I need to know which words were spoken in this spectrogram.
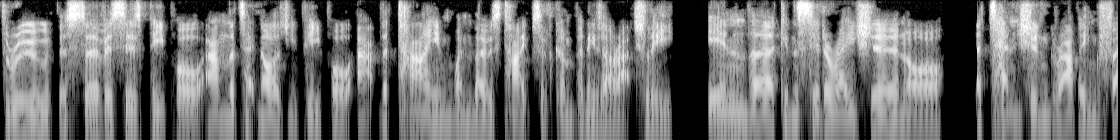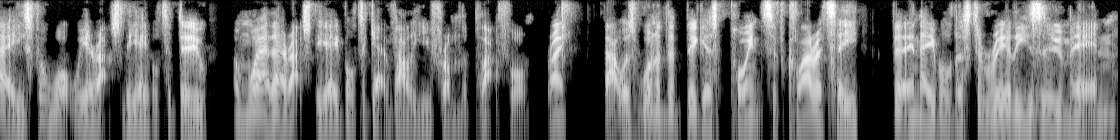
through the services people and the technology people at the time when those types of companies are actually in the consideration or attention grabbing phase for what we are actually able to do and where they're actually able to get value from the platform, right? that was one of the biggest points of clarity that enabled us to really zoom in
